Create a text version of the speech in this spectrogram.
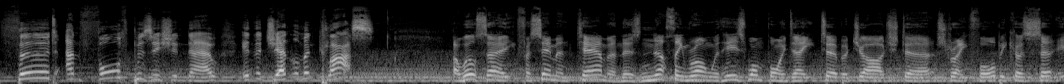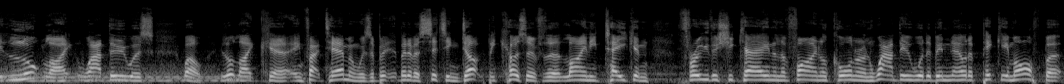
third and fourth position now in the gentleman class. I will say for Simon Tiemann, there's nothing wrong with his 1.8 turbocharged uh, straight four because uh, it looked like Wadoux was, well, it looked like, uh, in fact, Tiemann was a bit, a bit, of a sitting duck because of the line he'd taken through the chicane and the final corner, and Wadoux would have been able to pick him off, but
